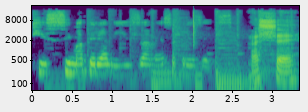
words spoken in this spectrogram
Que se materializa nessa presença. Axé.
